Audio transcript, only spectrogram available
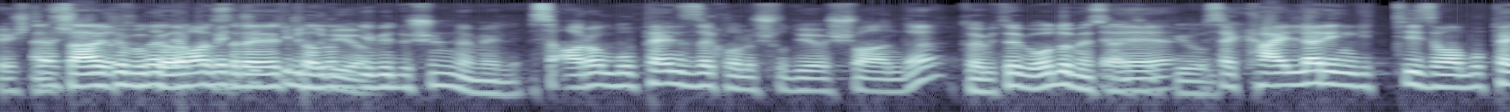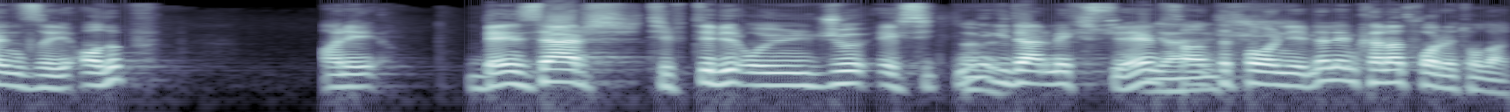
Beşiktaş Yani sadece bu Galatasaray'a gibi çalım duruyor. gibi düşünmemeli. Mesela Aaron Bupenza konuşuluyor şu anda. Tabii tabii o da mesela Ee, çok iyi olur. mesela Kyle Larin gittiği zaman Bupenza'yı alıp hani benzer tipte bir oyuncu eksikliğini Tabii. gidermek istiyor. Hem Yani santrfor oynayabilen hem kanat forvet olan.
